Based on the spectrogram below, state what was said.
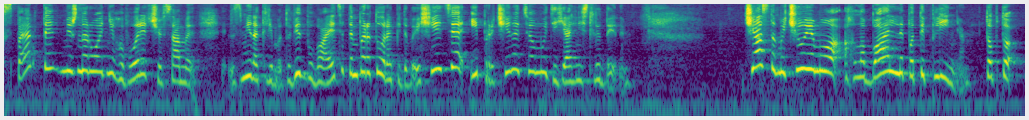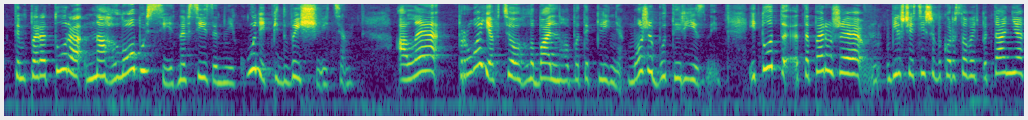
експерти міжнародні говорять, що саме зміна клімату відбувається, температура підвищується, і причина цьому діяльність людини. Часто ми чуємо глобальне потепління, тобто температура на глобусі на всій земній кулі підвищується. Але прояв цього глобального потепління може бути різний. І тут тепер уже більш частіше використовують питання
